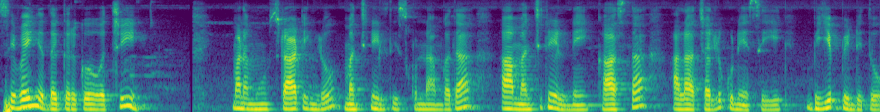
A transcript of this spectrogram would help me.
శివయ్య దగ్గరకు వచ్చి మనము స్టార్టింగ్లో మంచినీళ్ళు తీసుకున్నాం కదా ఆ మంచినీళ్ళని కాస్త అలా చల్లుకునేసి బియ్యపిండితో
